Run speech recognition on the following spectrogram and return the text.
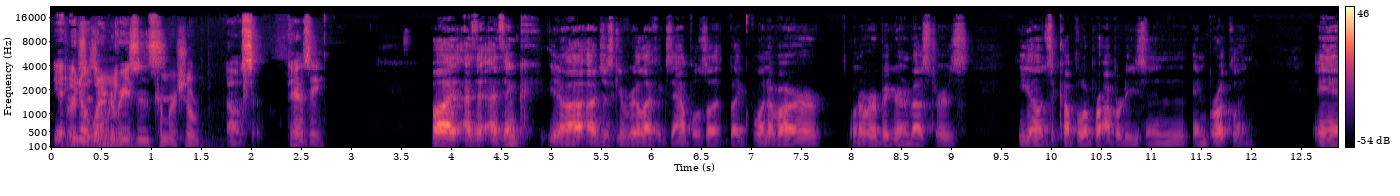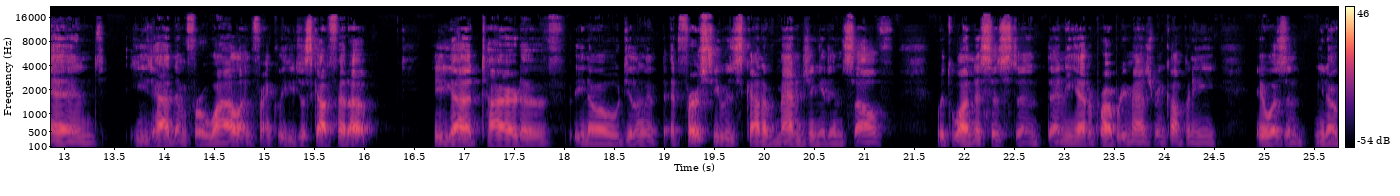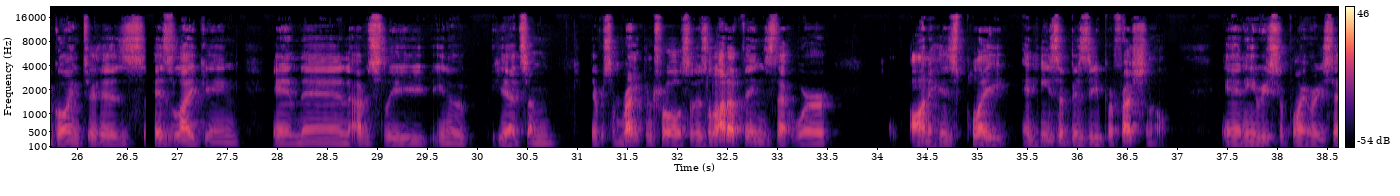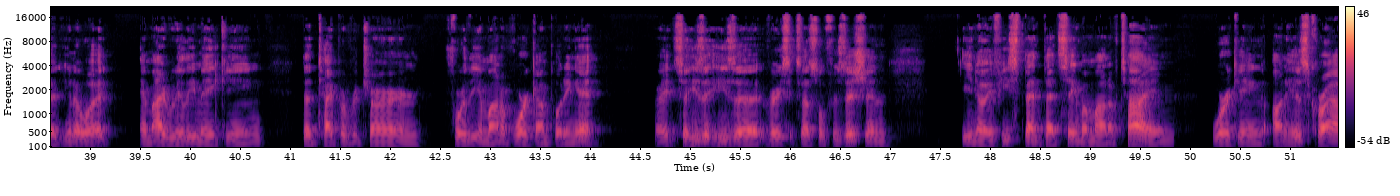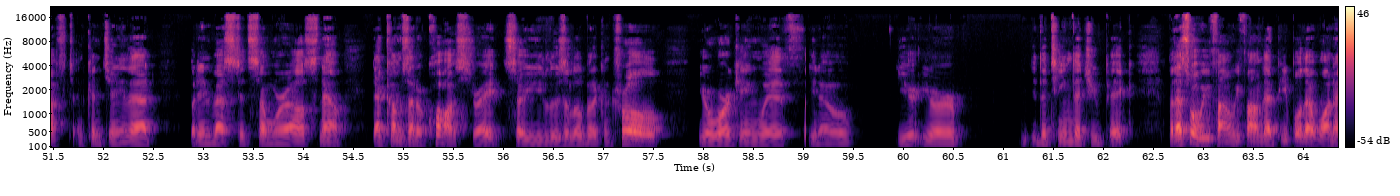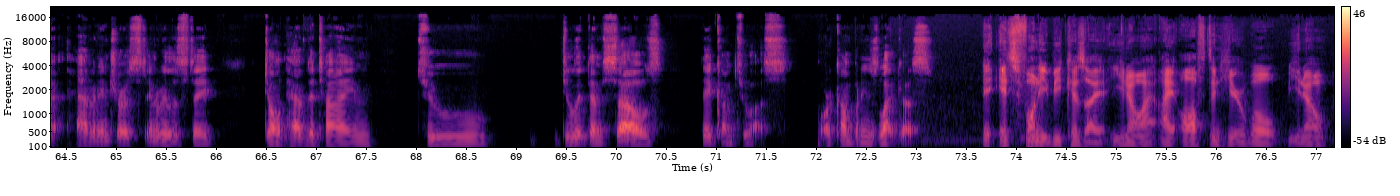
yeah you know one of the reasons commercial oh so. Well I, th- I think you know I'll, just give real life examples like one of our one of our bigger investors he owns a couple of properties in in brooklyn and he'd had them for a while, and frankly, he just got fed up. He got tired of you know dealing with. At first, he was kind of managing it himself with one assistant. Then he had a property management company. It wasn't you know going to his his liking, and then obviously you know he had some there was some rent control. So there's a lot of things that were on his plate, and he's a busy professional. And he reached a point where he said, you know what? Am I really making the type of return for the amount of work I'm putting in, right? So he's a he's a very successful physician. You know, if he spent that same amount of time working on his craft and continuing that, but invested somewhere else, now that comes at a cost, right? So you lose a little bit of control. You're working with you know your your the team that you pick, but that's what we found. We found that people that want to have an interest in real estate don't have the time to do it themselves. They come to us or companies like us. It's funny because I, you know, I, I often hear, well, you know,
